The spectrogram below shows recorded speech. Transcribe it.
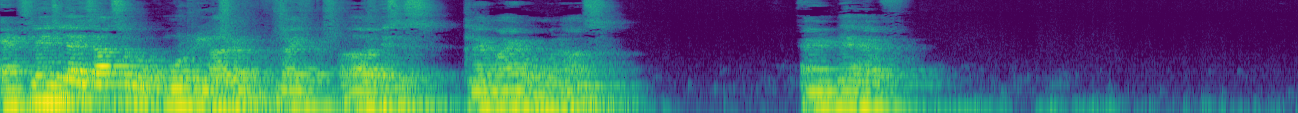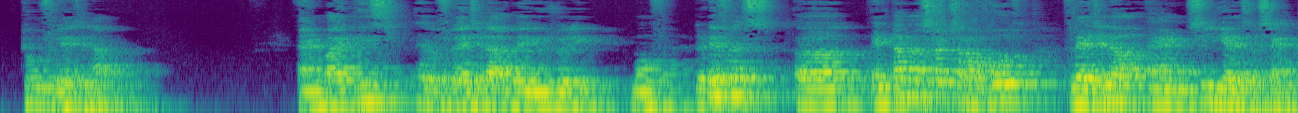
And flagella is also locomotory organ, like uh, this is chlamydomonas, and they have two flagella and by these uh, flagella they usually move. The difference, uh, internal structure of both flagella and cilia is the same.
